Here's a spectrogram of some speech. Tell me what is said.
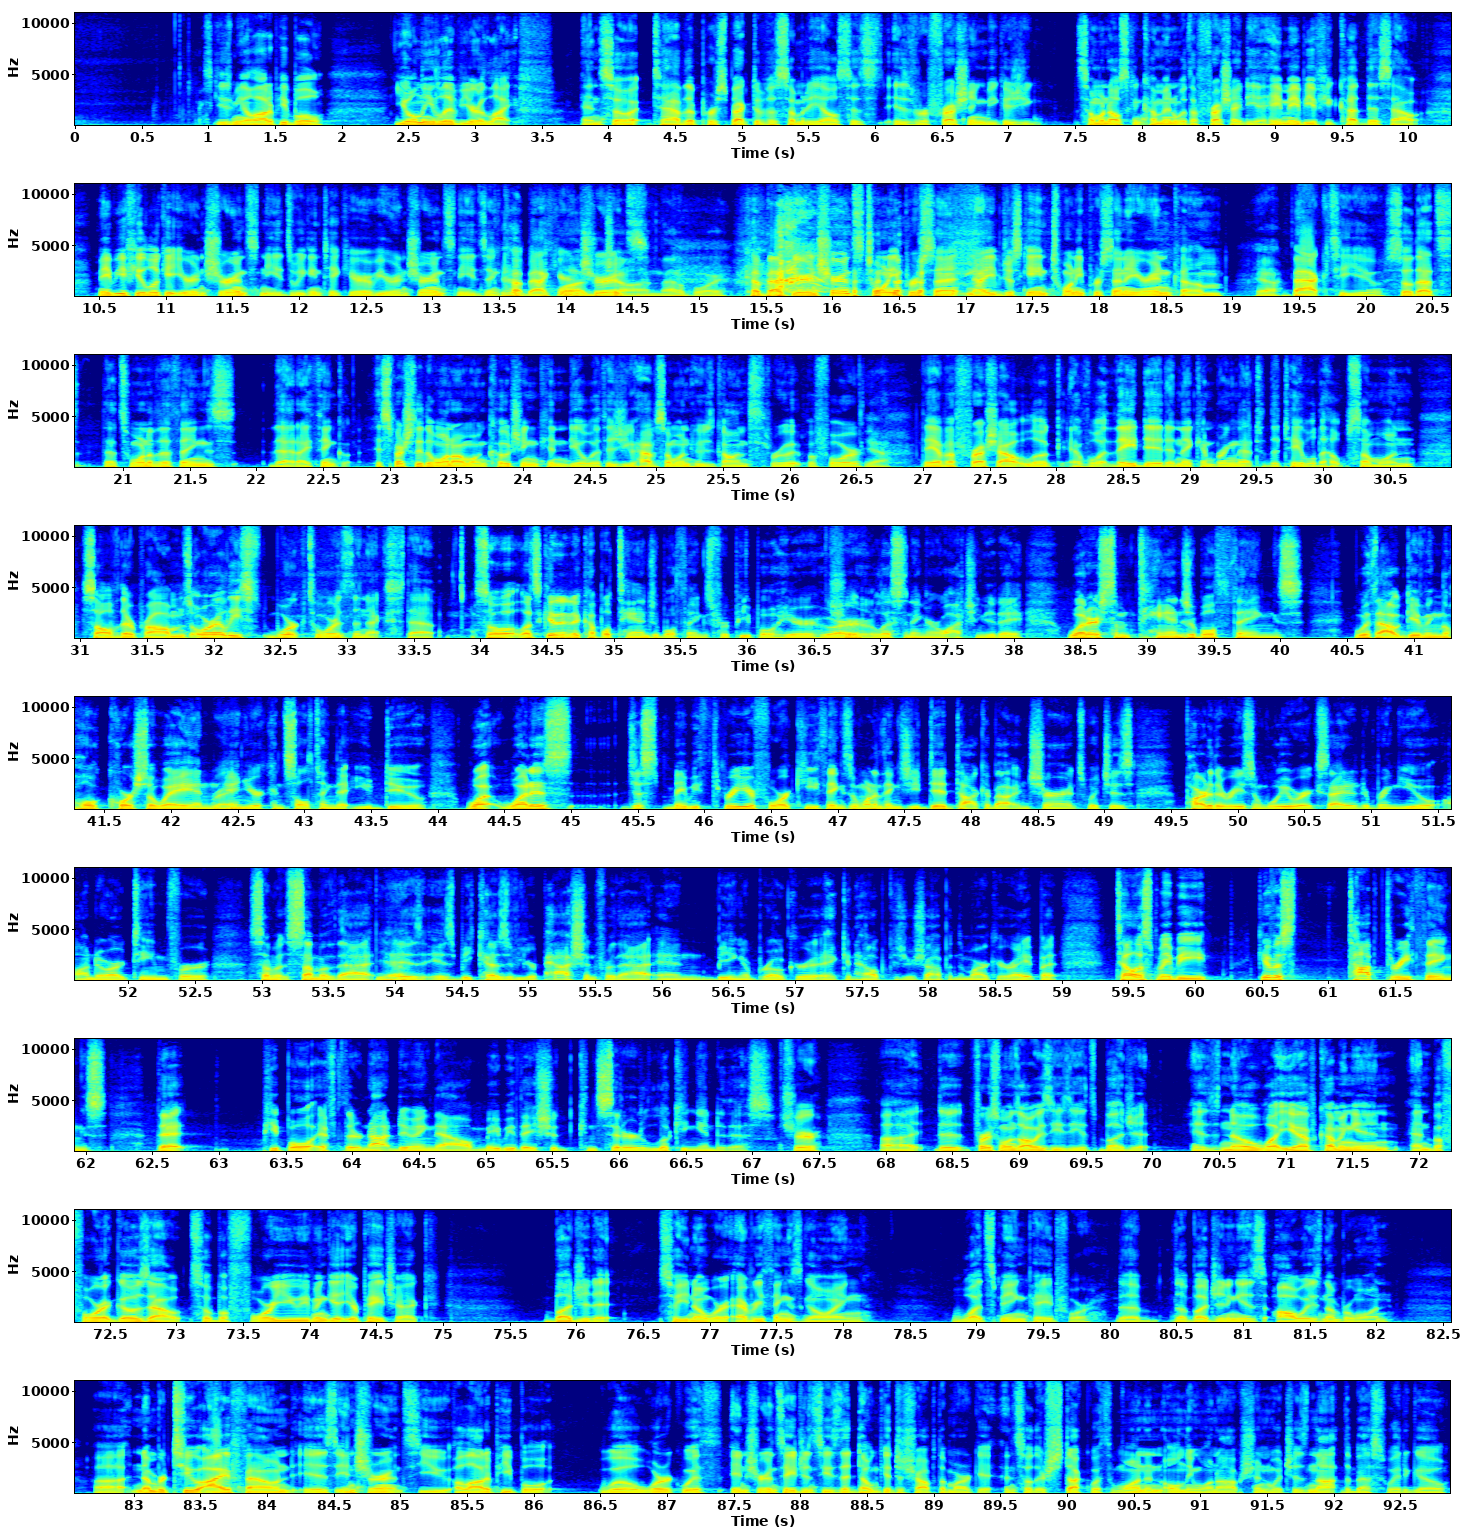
excuse me, a lot of people, you only live your life, and so to have the perspective of somebody else is is refreshing because you someone else can come in with a fresh idea. Hey, maybe if you cut this out, maybe if you look at your insurance needs, we can take care of your insurance needs and cut Good back your insurance. John. That a boy. Cut back your insurance twenty percent. Now you've just gained twenty percent of your income Yeah. back to you. So that's that's one of the things that I think, especially the one-on-one coaching can deal with, is you have someone who's gone through it before Yeah. they have a fresh outlook of what they did and they can bring that to the table to help someone solve their problems or at least work towards the next step So let's get into a couple tangible things for people here who are listening or watching today. What are some tangible things without giving the whole course away and, Right. and your consulting that you do? What what is just maybe three or four key things? And one of the things you did talk about insurance, which is part of the reason we were excited to bring you onto our team for some of, some of that Yeah. is is because of your passion for that and being a broker. It can help because you're shopping the market, right? But tell us maybe give us top three things that people, if they're not doing now, maybe they should consider looking into this. sure uh, the first one's always easy it's budget is know what you have coming in and before it goes out so before you even get your paycheck budget it so you know where everything's going what's being paid for the the budgeting is always number one uh, number two i found is insurance you a lot of people will work with insurance agencies that don't get to shop the market. And so they're stuck with one and only one option, which is not the best way to go.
